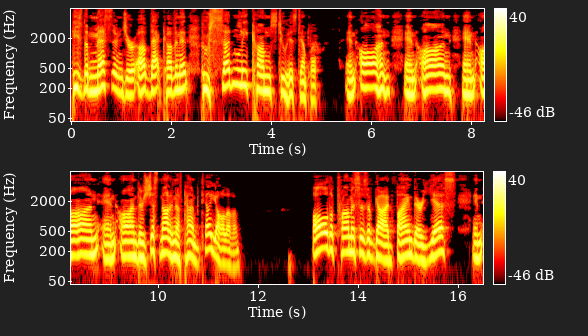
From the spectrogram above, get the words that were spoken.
he's the messenger of that covenant who suddenly comes to his temple. And on and on and on and on. There's just not enough time to tell you all of them. All the promises of God find their yes and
